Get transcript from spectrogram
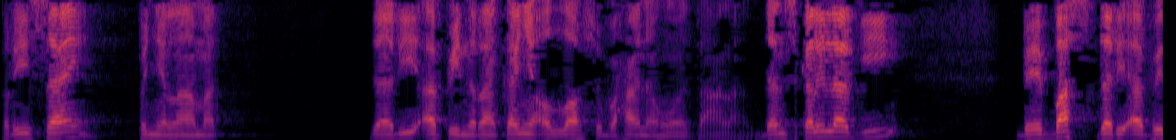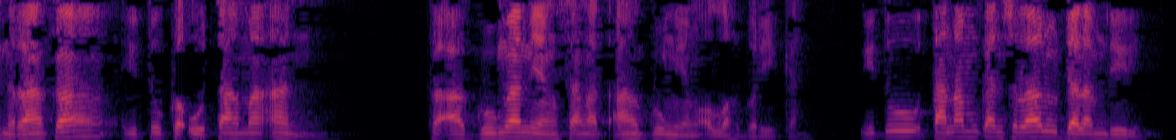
perisai penyelamat dari api nerakanya Allah Subhanahu wa taala dan sekali lagi bebas dari api neraka itu keutamaan, keagungan yang sangat agung yang Allah berikan. Itu tanamkan selalu dalam diri.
